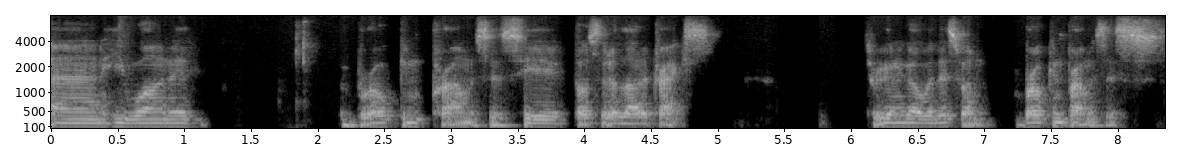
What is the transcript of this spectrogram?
And he wanted Broken Promises. He posted a lot of tracks. So we're going to go with this one Broken Promises.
